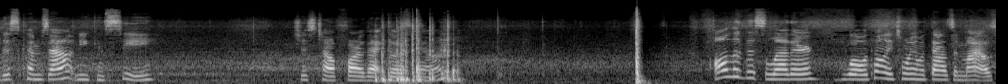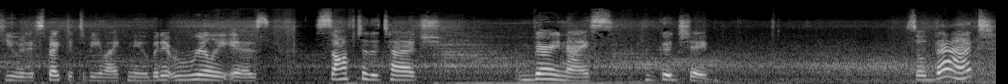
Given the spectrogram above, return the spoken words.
this comes out and you can see just how far that goes down. All of this leather, well with only 21,000 miles you would expect it to be like new, but it really is soft to the touch, very nice, good shape. So that,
